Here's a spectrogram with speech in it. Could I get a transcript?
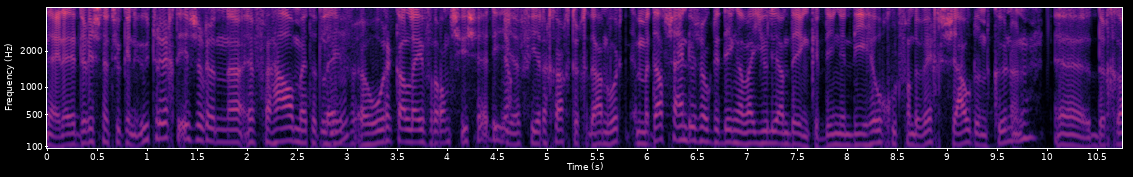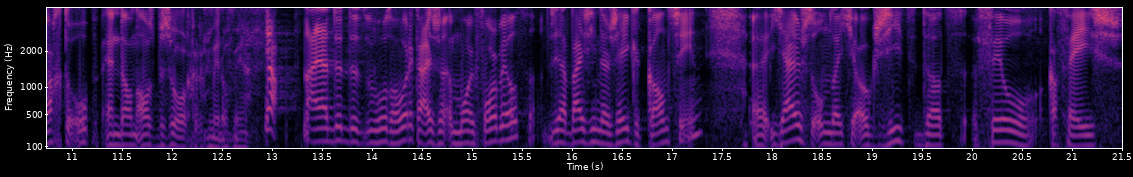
Nee, nee, er is natuurlijk in Utrecht is er een, eh, een verhaal met het lever, mm horecaleveranties hè, die Ja. eh, via de grachten gedaan wordt. Maar dat zijn dus ook de dingen waar jullie aan denken. Dingen die heel goed van de weg zouden kunnen. eh, de grachten op en dan als bezorger min of meer. Ja, nou ja, de, de, bijvoorbeeld horeca is een, een mooi voorbeeld. Ja, wij zien daar zeker kansen in. Uh, juist omdat je ook ziet dat veel cafés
